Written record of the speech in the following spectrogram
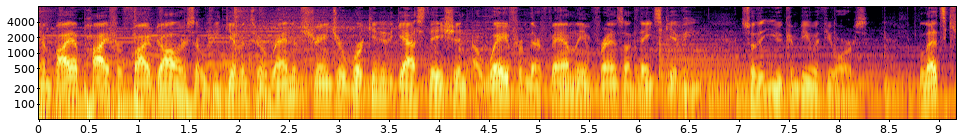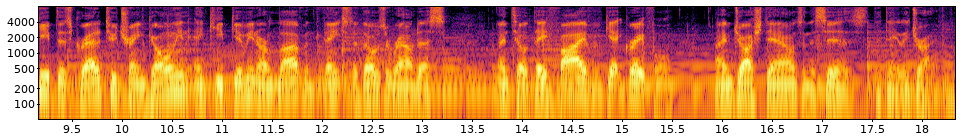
and buy a pie for $5 that will be given to a random stranger working at a gas station away from their family and friends on Thanksgiving so that you can be with yours. Let's keep this gratitude train going and keep giving our love and thanks to those around us. Until day five of Get Grateful, I'm Josh Downs, and this is The Daily Drive.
